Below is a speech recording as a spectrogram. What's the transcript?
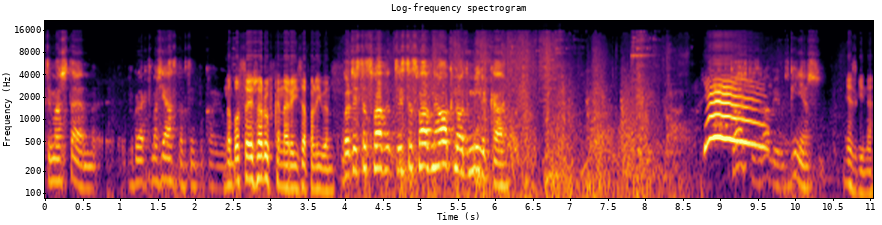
Ty masz ten... W ogóle jak ty masz jasno w tym pokoju. No bo sobie żarówkę na ryj zapaliłem. Bo to jest to sławne, to jest to sławne okno od Milka. Coś ty zrobił, zginiesz. Nie zginę.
